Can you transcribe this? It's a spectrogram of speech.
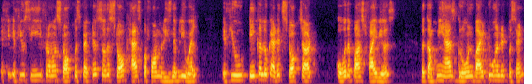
if, if you see from a stock perspective so the stock has performed reasonably well if you take a look at its stock chart over the past 5 years the company has grown by 200%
